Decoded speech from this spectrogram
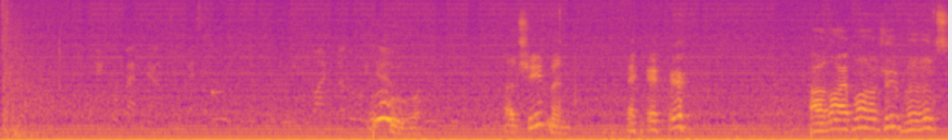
Can't go back down. We can find another way down. Ooh. Achievement. I like my achievements.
